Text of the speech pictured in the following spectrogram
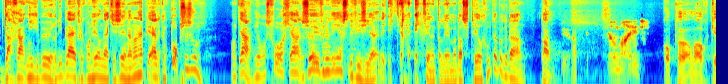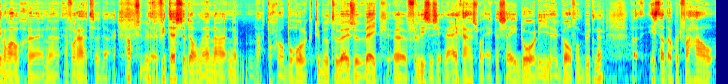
dat gaat niet gebeuren. Die blijven er gewoon heel netjes in. En dan heb je eigenlijk een topseizoen. Want ja, jongens, vorig jaar zeven in de eerste divisie. Hè. Ik, ik vind het alleen maar dat ze het heel goed hebben gedaan. Dan. Ja. Helemaal eens. Kop uh, omhoog, kin omhoog uh, en, uh, en, vooruit daar. Absoluut. Vitesse dan, hè, na een nou, toch wel behoorlijk tumultueuze week, verliezen ze in eigen huis van RKC door die goal van Butner. Wat, is dat ook het verhaal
